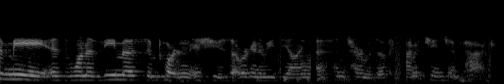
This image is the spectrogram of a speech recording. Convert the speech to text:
to me, is one of the most important issues that we're gonna be dealing with in terms of climate change impacts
